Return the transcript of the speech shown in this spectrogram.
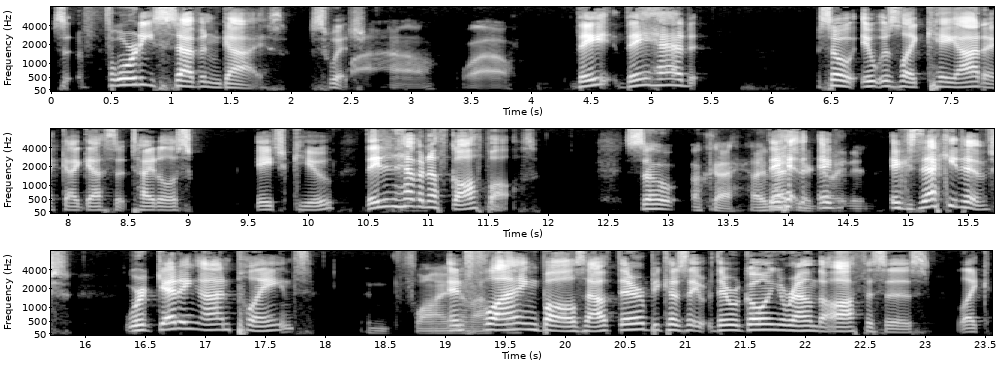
so 47 guys switch. Wow, wow. they they had so it was like chaotic i guess at titleist hq they didn't have enough golf balls So okay, I they imagine had going in executives were getting on planes and flying and them out flying balls out there because they they were going around the offices like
